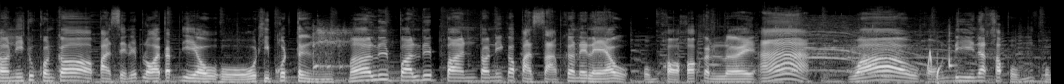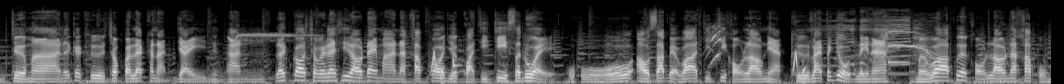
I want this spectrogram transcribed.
ตอนนี้ทุกคนก็ปั่นเสร็จเรียบร้อยแป๊บเดียวโอ้โหทีมโคตรตึง มารีบปั่นรีบปั่นตอนนี้ก็ปั่น3เครื่องได้แล้ว ผมขอเคาะกันเลยอ่า ว้าว ของดีนะครับผมผมเจอมานั่นก็คือช็อกโกแลตขนาดใหญ่ 1 อัน แล้วก็ช็อกโกแลตที่เราได้มานะครับก็เยอะกว่าจีจีซะด้วย โอ้โห เอาซะแบบว่าจีจีของเราเนี่ยคือไร้ประโยชน์เลยนะ เหมือนว่าเพื่อนของเรานะครับผม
